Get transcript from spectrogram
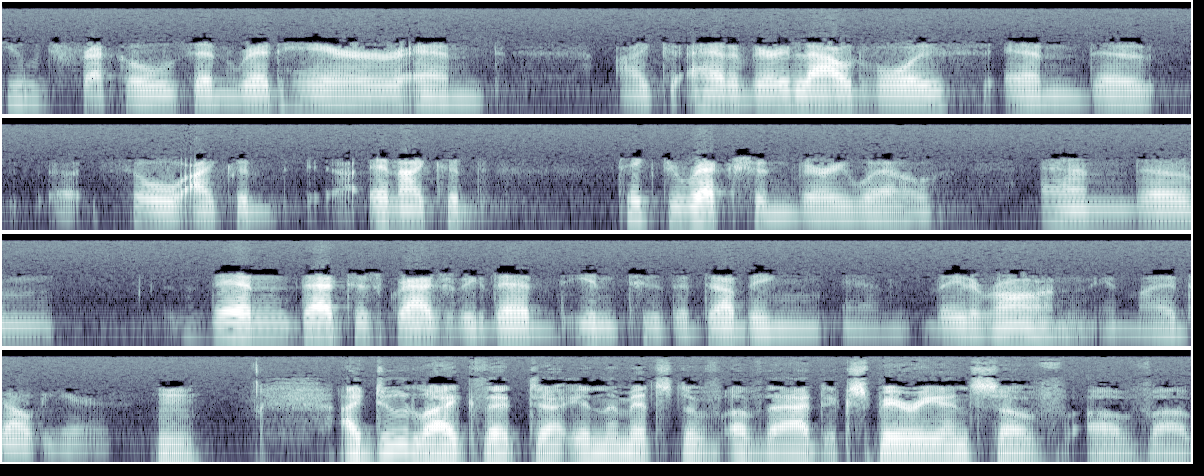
huge freckles and red hair, and I, I had a very loud voice, and uh, uh, so I could, and I could take direction very well. And um, then that just gradually led into the dubbing, and later on in my adult years. Hmm. I do like that uh, in the midst of, of that experience of of uh,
